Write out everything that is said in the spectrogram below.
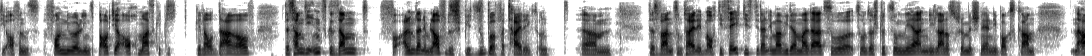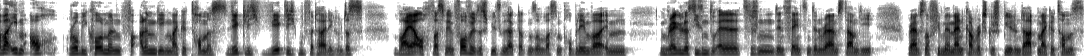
die Offense von New Orleans baut ja auch maßgeblich genau darauf. Das haben die insgesamt vor allem dann im Laufe des Spiels super verteidigt und ähm, das waren zum Teil eben auch die Safeties, die dann immer wieder mal da zur, zur Unterstützung näher an die Line of Scrimmage, näher in die Box kamen. Aber eben auch Roby Coleman, vor allem gegen Michael Thomas, wirklich, wirklich gut verteidigt. Und das war ja auch, was wir im Vorfeld des Spiels gesagt hatten, so was ein Problem war im, im Regular Season Duell zwischen den Saints und den Rams. Da haben die Rams noch viel mehr Man Coverage gespielt und da hat Michael Thomas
